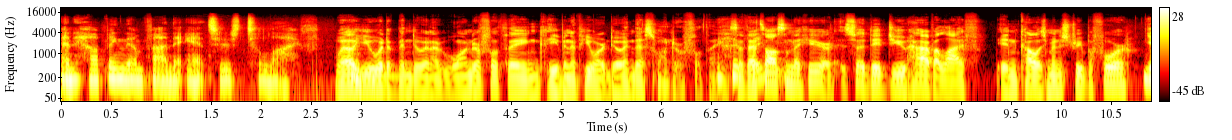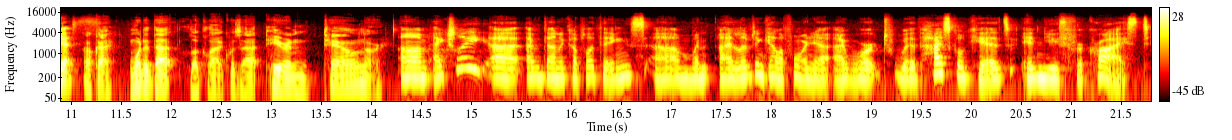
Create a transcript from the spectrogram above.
and helping them find the answers to life. Well, you would have been doing a wonderful thing even if you weren't doing this wonderful thing. So that's awesome to hear. So, did you have a life in college ministry before? Yes. Okay. What did that look like? Was that here in town or? Um, actually, uh, I've done a couple of things. Um, when I lived in California, I worked with high school kids in Youth for Christ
